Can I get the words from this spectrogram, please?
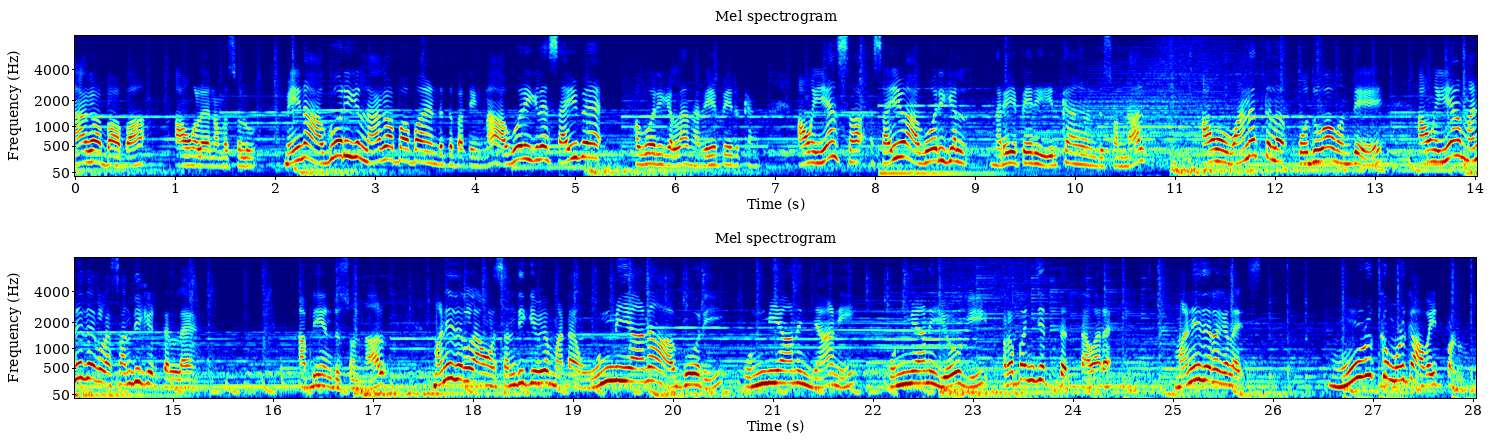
நாகாபாபா அவங்கள நம்ம சொல்லுவோம். மெயினாக அகோரிகள் நாகாபாபான்றது பார்த்தீங்கன்னா அகோரிகளே சைவ அகோரிகள்லாம் நிறைய பேர் இருக்காங்க. அவங்க ஏன் ச சைவ அகோரிகள் நிறைய பேர் இருக்காங்க என்று சொன்னால் அவங்க வனத்தில் பொதுவாக வந்து அவங்க ஏன் மனிதர்களை சந்திக்கிறதில்ல அப்படி என்று சொன்னால் மனிதர்களை அவங்கள சந்திக்கவே மாட்டாங்க. உண்மையான அகோரி உண்மையான ஞானி உண்மையான யோகி பிரபஞ்சத்தை தவிர மனிதர்களை முழுக்க முழுக்க அவாய்ட் பண்ணுவோம்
